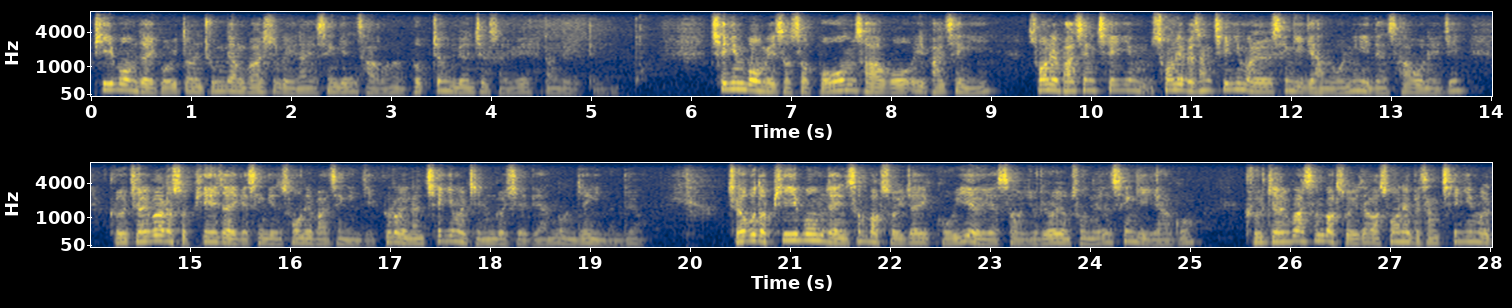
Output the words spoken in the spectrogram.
피보험자의 고의 또는 중대한 과실로 인하여 생긴 사고는 법정 면책 사유에 해당되기 때문입니다. 책임보험에 있어서 보험사고의 발생이 손해 발생 책임, 손해배상 책임을 생기게 한 원인이 된 사고 내지 그 결과로서 피해자에게 생긴 손해 발생인지 그로 인한 책임을 지는 것에 대한 논쟁이 있는데요. 적어도 피보험자인 선박 소유자의 고의에 의해서 유료오염 손해를 생기게 하고 그 결과 선박 소유자가 손해배상 책임을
